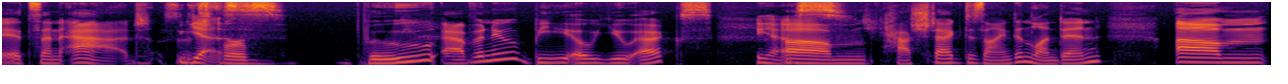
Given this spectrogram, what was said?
it's an ad. It's Yes. for Boux Avenue, B O U X. Yes. Um hashtag designed in London. Um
